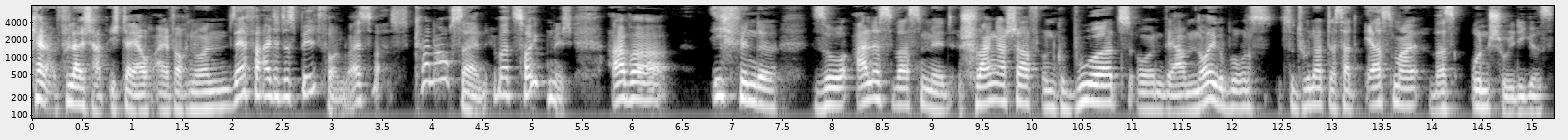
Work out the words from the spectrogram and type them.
keine, vielleicht habe ich da ja auch einfach nur ein sehr veraltetes Bild von, weißt du was? Kann auch sein, überzeugt mich. Aber ich finde, so alles, was mit Schwangerschaft und Geburt und wir haben Neugeboren zu tun hat, das hat erstmal was Unschuldiges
